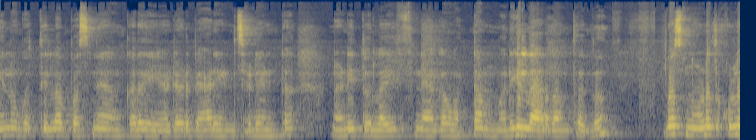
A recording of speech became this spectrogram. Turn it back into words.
ಏನು ಗೊತ್ತಿಲ್ಲ. ಬಸ್ನ್ಯಾಗ ಅಂಕರ ಎರಡೆರಡು ಬ್ಯಾಡ್ ಇನ್ಸಿಡೆಂಟ್ ನಡೀತು. ಲೈಫ್ನ್ಯಾಗ ಒಟ್ಟ ಮರಿಲಾರ್ದಂಥದ್ದು. ಬಸ್ ನೋಡಿದ ಕೂಡ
